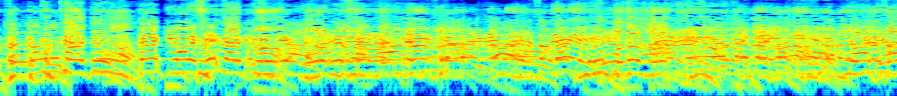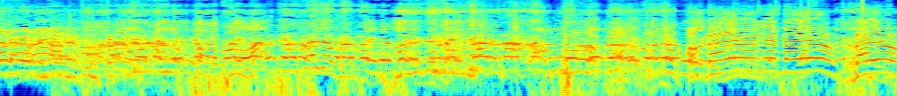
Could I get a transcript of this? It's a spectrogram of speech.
ਫਿਰ ਟੁੱਟਿਆ ਕਿਉਂ ਆ ਤਾਂ ਕਿਉਂ ਇਸੇ ਕਰਕੇ ਟੁੱਟਿਆ ਮੈਨੂੰ ਪਤਾ ਬਹਿਓ ਨਾ ਬਹਿਓ ਬਹਿਓ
